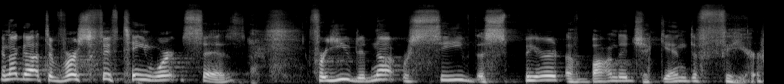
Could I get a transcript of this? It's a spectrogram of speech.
And I got to verse 15 where it says, For you did not receive the spirit of bondage again to fear,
